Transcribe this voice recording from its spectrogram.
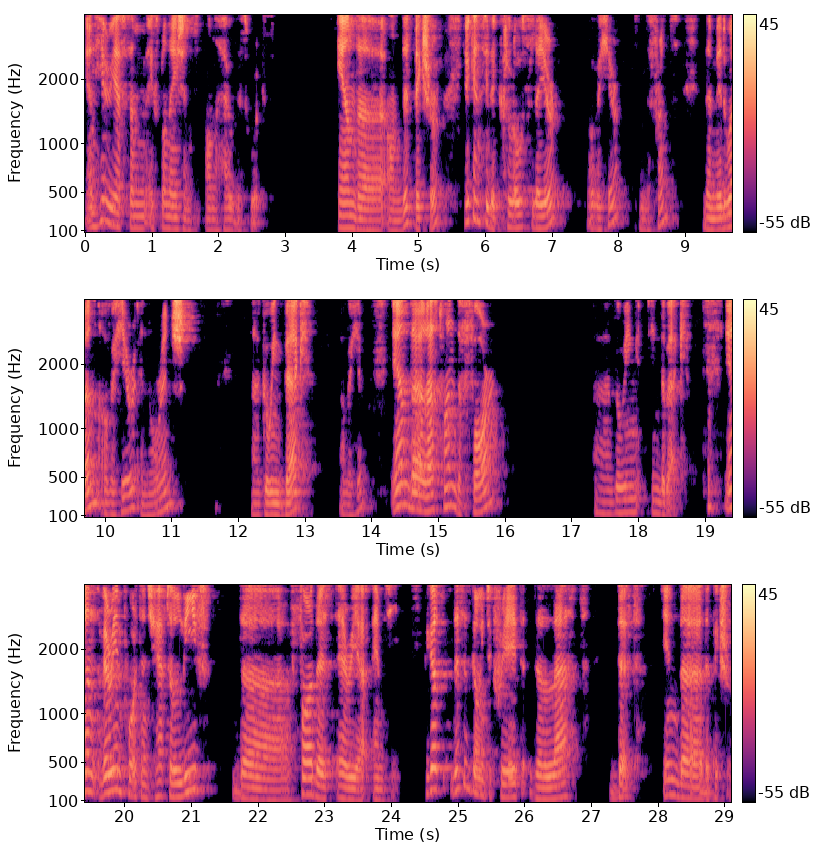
And here you have some explanations on how this works. And uh, on this picture, you can see the close layer over here, is in the front, the mid one over here in orange, uh, going back over here, and the last one, the far, uh, going in the back. And very important, you have to leave the farthest area empty, because this is going to create the last depth in the, the picture.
